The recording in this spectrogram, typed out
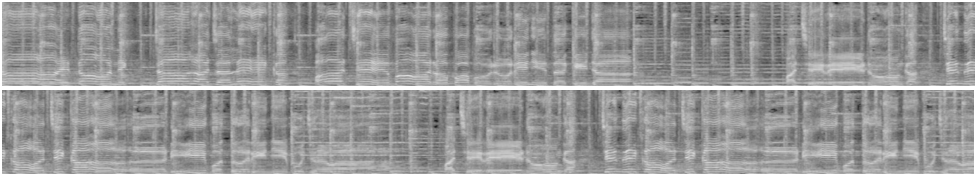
टाइटनिक जलेका पाछे बरफ बुरुरिनी तकिजा पाछे रे ढोंगा चेद को चिका अडी बतरिनी बुझवा। पाछे रे ढोंगा चेद को चिका अडी बतरिनी बुझवा।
